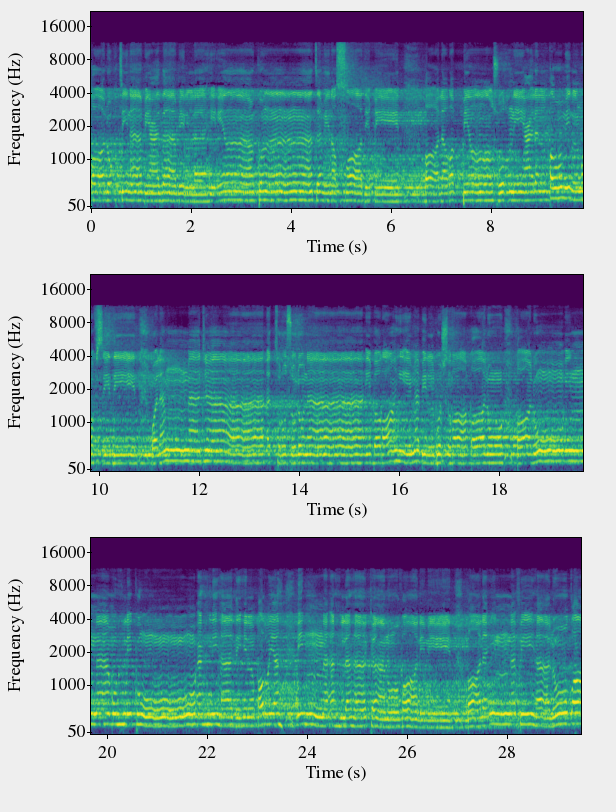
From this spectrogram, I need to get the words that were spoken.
قالوا ائتنا بعذاب الله إن كنت من الصادقين. قال رب انصرني على القوم المفسدين. ولما جاءت رسلنا إبراهيم بالبشرى قالوا قالوا إنا مهلكون أهل هذه القرية إن أهلها كانوا ظالمين. قال إن فيها لوطا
